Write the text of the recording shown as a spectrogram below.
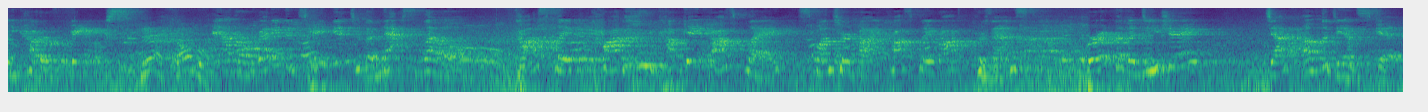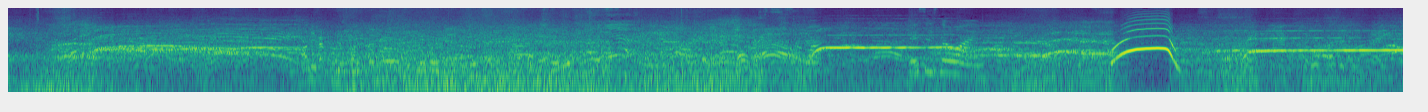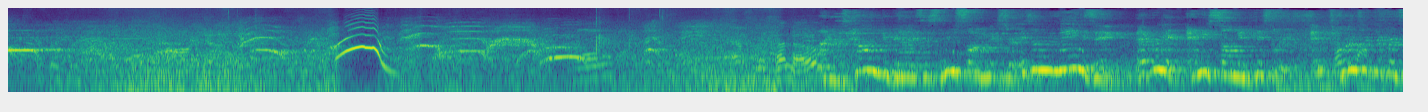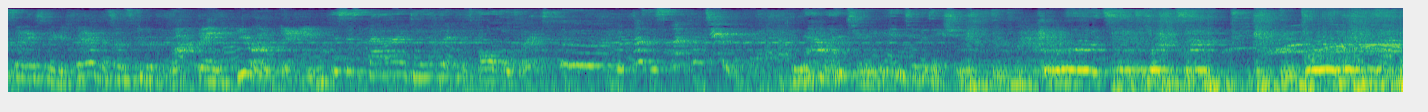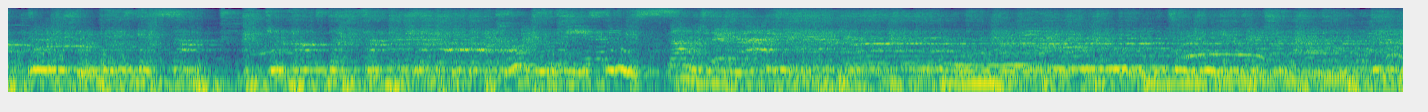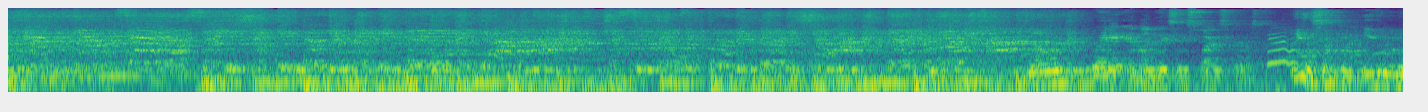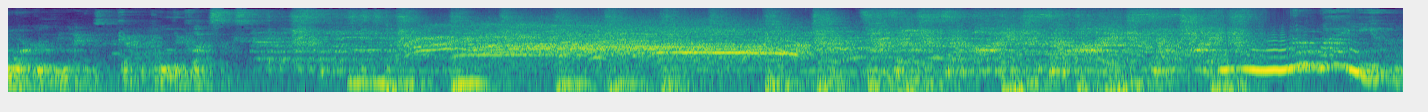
cookie cutter fakes. Yeah, tell them. And are ready to take it to the next level. Cosplay co- Cupcake Cosplay, sponsored by Cosplay Rock, presents Birth of a DJ, Death of the Dance Skit. I'll leave after this one. No more, no more Oh, wow. This is the one. Hello. I'm telling you guys, this new song mixer is amazing! Every and any song in history, and tons of different settings make it better than some stupid rock band hero game. This is a bad idea written all over it. But does this one too? Now entering intimidation. Come on, take your time. Pull it up, everything is up. Give up the time. Oh, please, give me so much better Way am I mixing Spice Girls. Is something even more early 90s. Gotta go with the classics.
